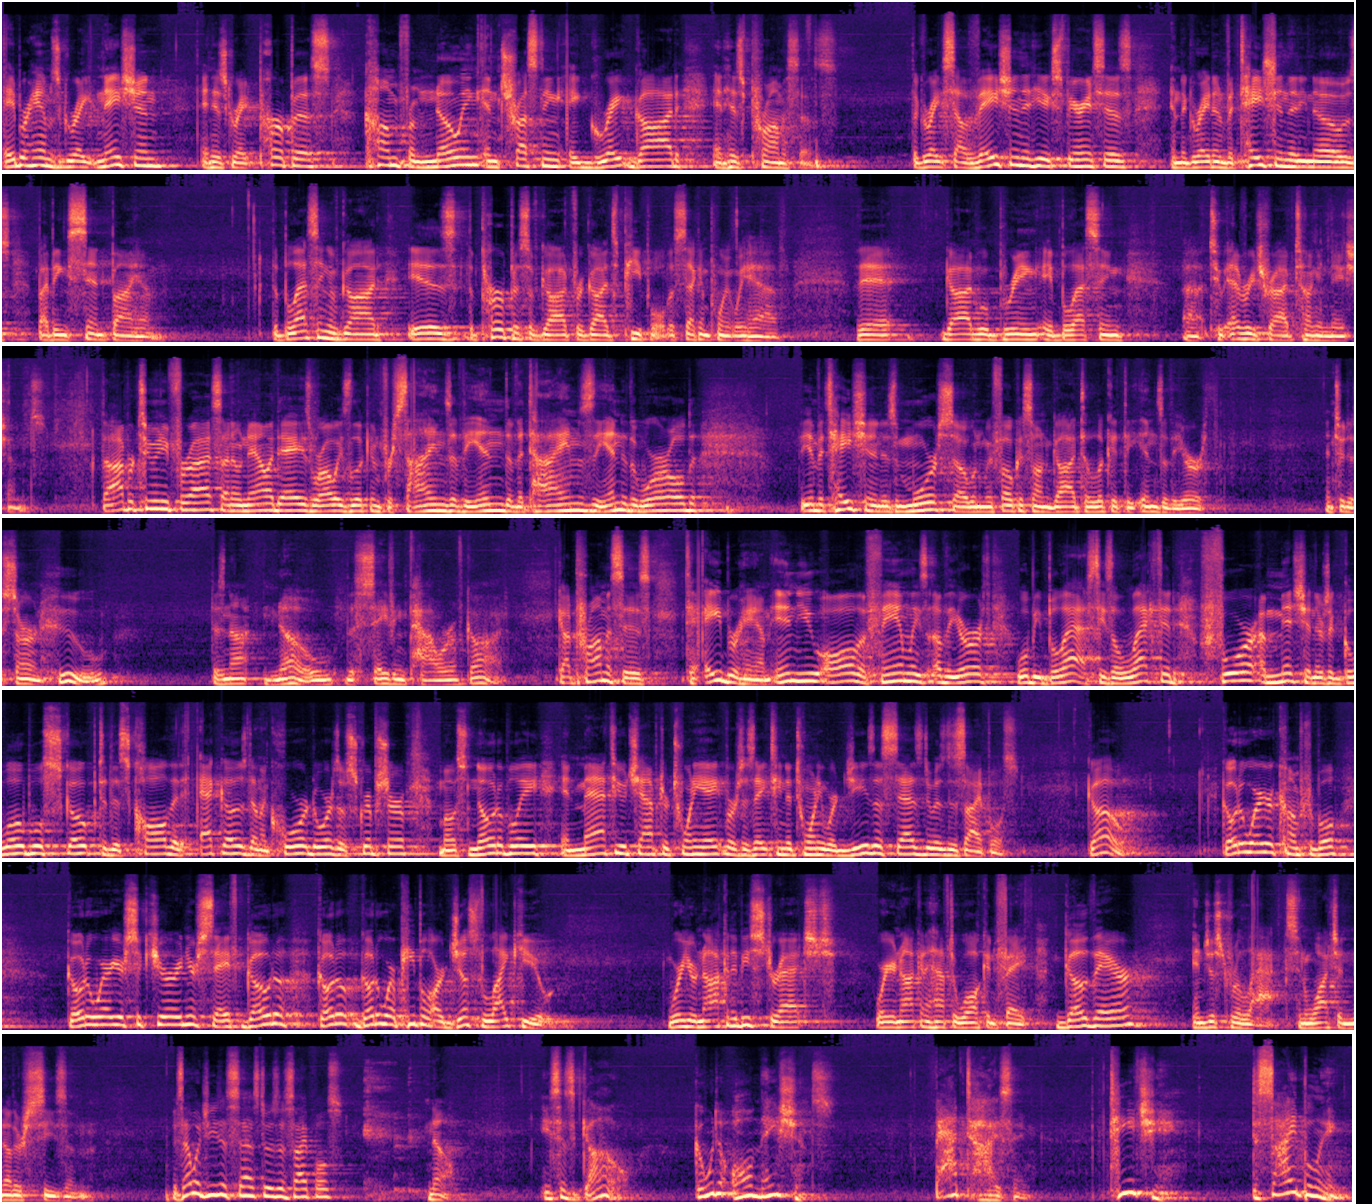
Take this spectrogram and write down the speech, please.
Abraham's great nation and his great purpose come from knowing and trusting a great God and his promises. The great salvation that he experiences and the great invitation that he knows by being sent by him. The blessing of God is the purpose of God for God's people. The second point we have that God will bring a blessing uh, to every tribe, tongue, and nations. The opportunity for us, I know nowadays we're always looking for signs of the end of the times, the end of the world. The invitation is more so when we focus on God to look at the ends of the earth and to discern who does not know the saving power of God. God promises to Abraham, In you all the families of the earth will be blessed. He's elected for a mission. There's a global scope to this call that echoes down the corridors of Scripture, most notably in Matthew chapter 28, verses 18 to 20, where Jesus says to his disciples, Go. Go to where you're comfortable. Go to where you're secure and you're safe. Go to, go to, go to where people are just like you, where you're not going to be stretched where you're not going to have to walk in faith. Go there and just relax and watch another season. Is that what Jesus says to his disciples? No. He says, Go. Go into all nations, baptizing, teaching, discipling,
